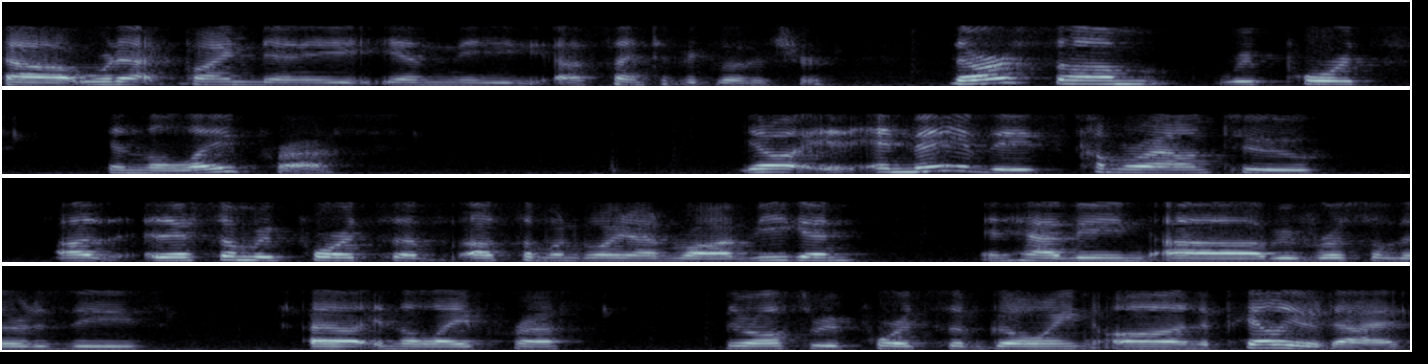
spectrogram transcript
Uh, we're not finding any in the uh, scientific literature. There are some reports in the lay press. You know, and many of these come around to. Uh, there's some reports of uh, someone going on raw vegan and having uh, reversal of their disease uh, in the lay press. There are also reports of going on a paleo diet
